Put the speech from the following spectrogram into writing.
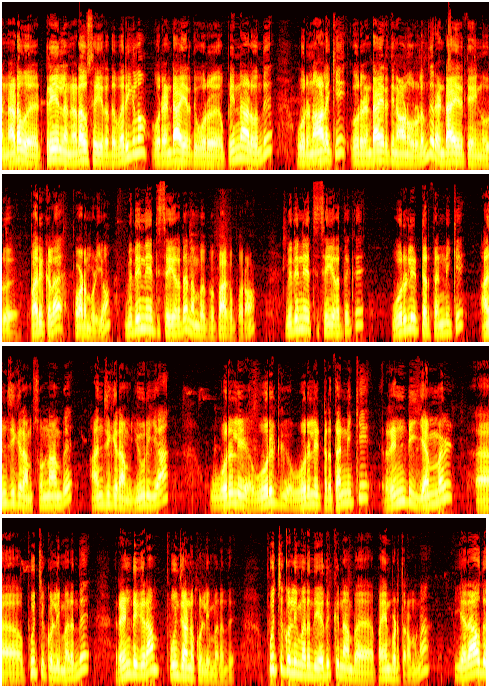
நடவு ட்ரேல நடவு செய்கிறது வரைக்கும் ஒரு ரெண்டாயிரத்தி ஒரு பெண்ணால் வந்து ஒரு நாளைக்கு ஒரு ரெண்டாயிரத்தி நானூறுலேருந்து ரெண்டாயிரத்தி ஐநூறு பருக்களை போட முடியும். விதைநேர்த்தி செய்கிறத நம்ம இப்போ பார்க்க போகிறோம் விதைநேர்த்தி செய்கிறதுக்கு ஒரு லிட்டர் தண்ணிக்கு அஞ்சு கிராம் சுண்ணாம்பு அஞ்சு கிராம் யூரியா ஒரு லி ஒரு ஒரு லிட்டர் தண்ணிக்கு ரெண்டு எம்எல் பூச்சிக்கொல்லி மருந்து ரெண்டு கிராம் பூஞ்சான கொல்லி மருந்து. பூச்சிக்கொல்லி மருந்து எதுக்கு நம்ம பயன்படுத்துறோம்னா ஏதாவது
